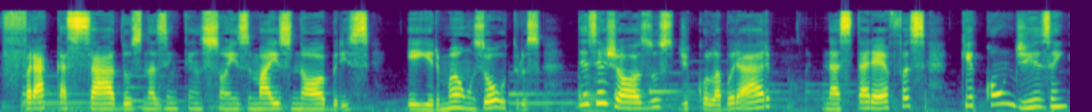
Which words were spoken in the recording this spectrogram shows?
fracassados nas intenções mais nobres e irmãos outros desejosos de colaborar nas tarefas que condizem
